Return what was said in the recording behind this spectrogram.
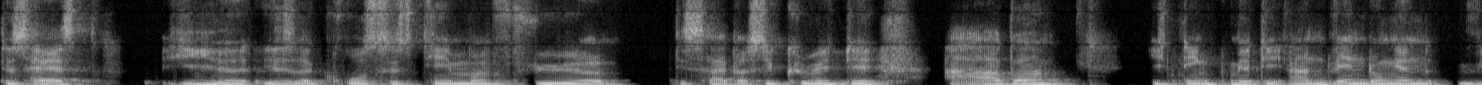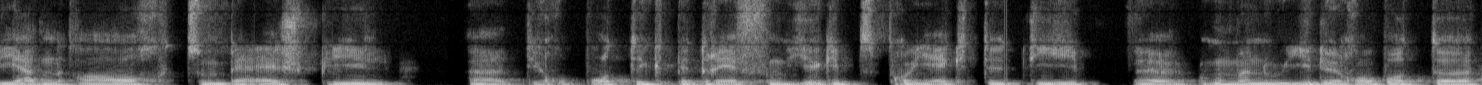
Das heißt, hier ist ein großes Thema für die Cyber Security, aber ich denke mir, die Anwendungen werden auch zum Beispiel äh, die Robotik betreffen. Hier gibt es Projekte, die äh, humanoide Roboter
